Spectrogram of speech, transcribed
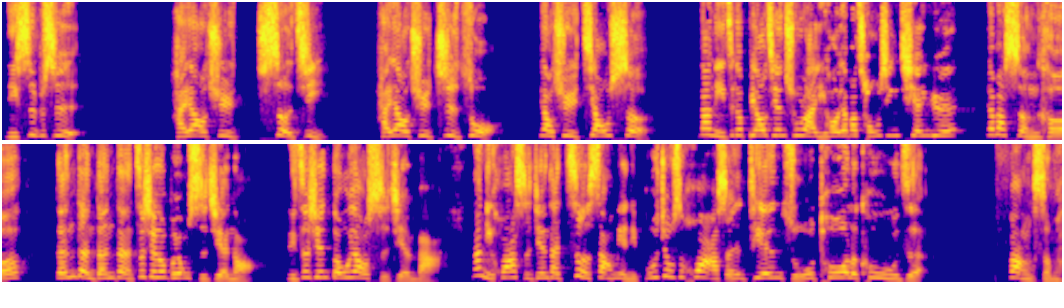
你是不是还要去设计，还要去制作，要去交涉？那你这个标签出来以后，要不要重新签约？要不要审核？等等等等，这些都不用时间哦。你这些都要时间吧？那你花时间在这上面，你不就是化身天竺脱了裤子放什么？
